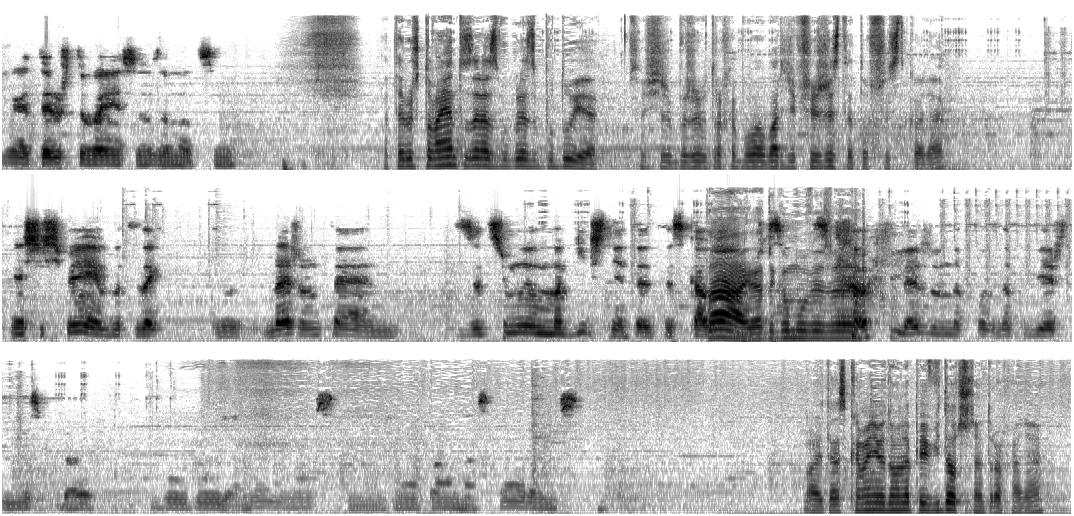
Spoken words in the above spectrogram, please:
Nie, te rusztowania są za mocne. A te rusztowania to zaraz w ogóle zbuduję. W sensie, żeby, żeby trochę było bardziej przejrzyste to wszystko, nie? Ja się śmieję, bo to tak y, leżą ten... Zatrzymują magicznie te, te skałki. Tak, dlatego mówię, że- Skałki leżą na, po, na powierzchni, nie spadają. Buduję, no no most. No i teraz kamienie będą lepiej widoczne trochę, nie? W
